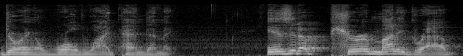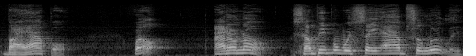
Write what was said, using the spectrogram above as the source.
during a worldwide pandemic? Is it a pure money grab by Apple? Well, I don't know. Some people would say absolutely.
